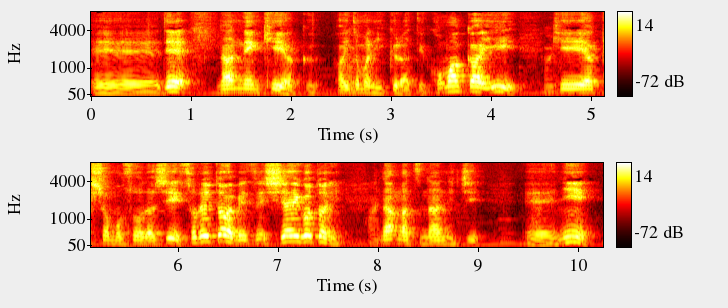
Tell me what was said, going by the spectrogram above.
えーで何年契約ファイトマネーいくらっていう細かいはい。契約書もそうだしそれとは別に試合ごとにはい。何月何日、えーに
